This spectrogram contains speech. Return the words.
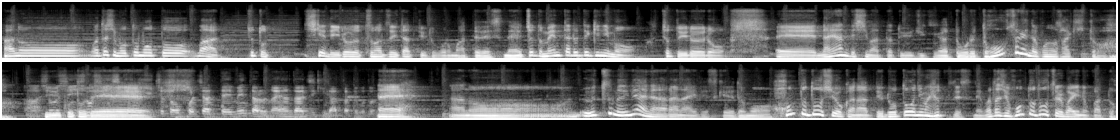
あのー私もともと、まあ、ちょっと試験でいろいろつまずいたっていうところもあってですね、ちょっとメンタル的にも、ちょっといろいろえー悩んでしまったという時期があって、俺どうすりゃいいんだ、この先とあいうことでに、ちょっと落っちゃってメンタル悩んだ時期があったってことね。ええあのーうつむにはならないですけれども、本当どうしようかなっていう路頭に迷ってですね、私本当どうすればいいのかと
